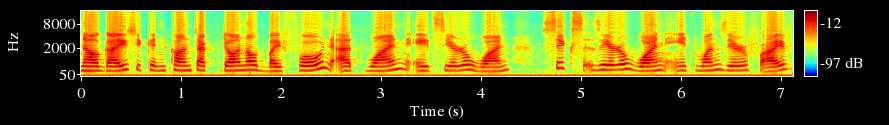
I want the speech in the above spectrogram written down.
Now guys, you can contact Donald by phone at 1-801-601-8105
